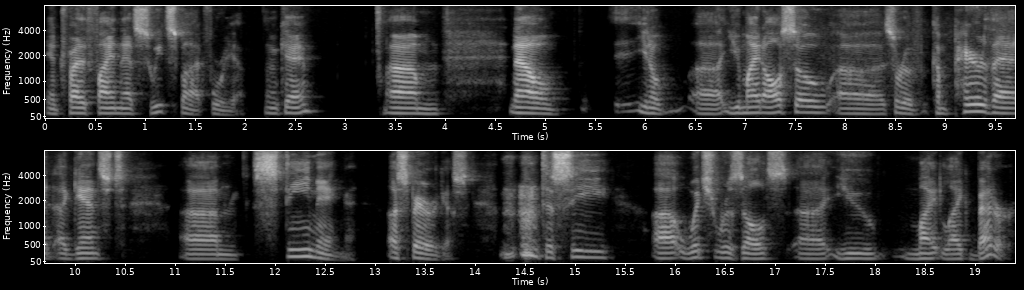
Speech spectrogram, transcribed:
and try to find that sweet spot for you. Okay. Um, now, you know, uh, you might also uh, sort of compare that against um, steaming asparagus to see uh, which results uh, you might like better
